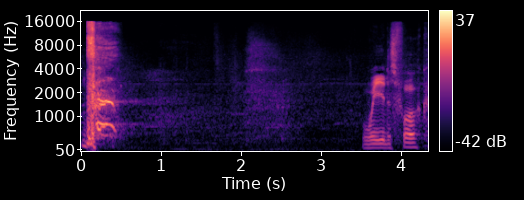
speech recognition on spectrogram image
Weird as fuck.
